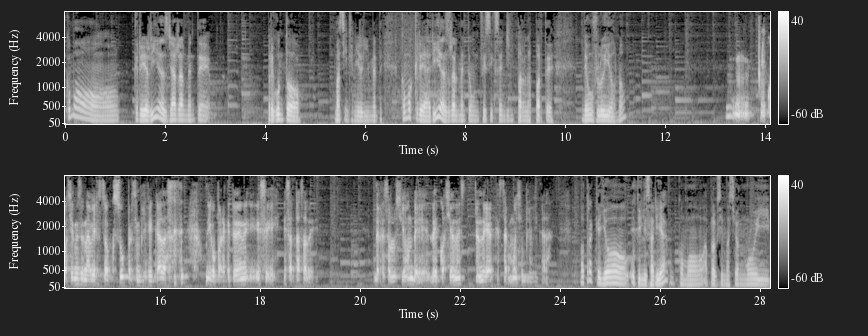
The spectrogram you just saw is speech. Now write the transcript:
cómo creerías ya realmente, pregunto más ingenierilmente, ¿cómo crearías realmente un Physics Engine para la parte de un fluido, no? Mm, ecuaciones de Navier-Stokes súper simplificadas. Digo, para que te den ese, esa tasa de, de resolución de, de ecuaciones, tendría que estar muy simplificada. Otra que yo utilizaría como aproximación muy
